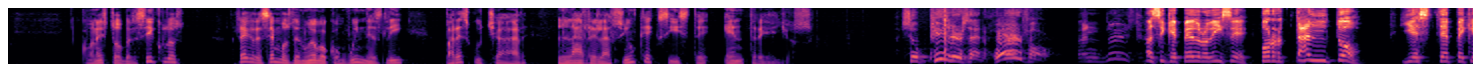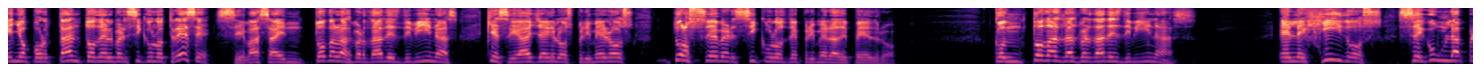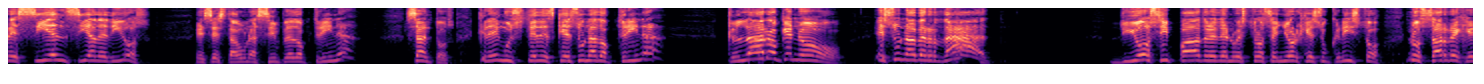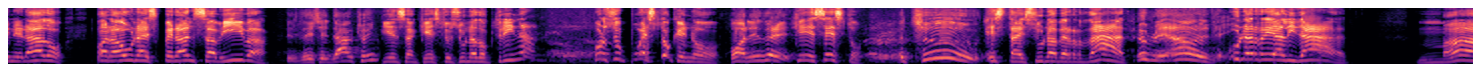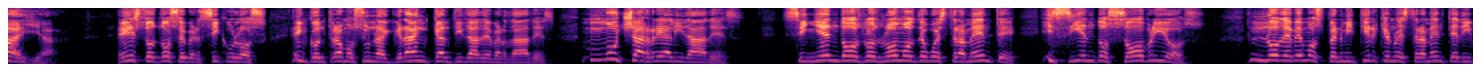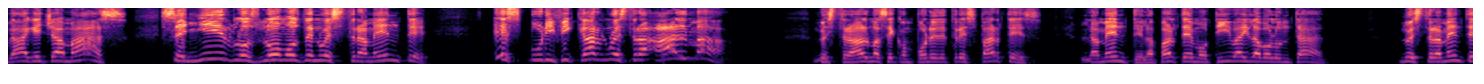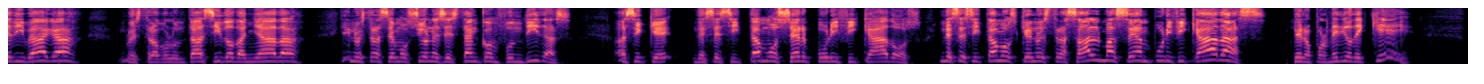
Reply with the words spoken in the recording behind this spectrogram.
Con estos versículos, regresemos de nuevo con Winnesley para escuchar la relación que existe entre ellos. Así que Pedro dice, por tanto, y este pequeño por tanto del versículo 13 se basa en todas las verdades divinas que se hallan en los primeros 12 versículos de Primera de Pedro. Con todas las verdades divinas, elegidos según la presencia de Dios. ¿Es esta una simple doctrina? Santos, ¿creen ustedes que es una doctrina? Claro que no, es una verdad. Dios y Padre de nuestro Señor Jesucristo nos ha regenerado para una esperanza viva. ¿Piensan que esto es una doctrina? Por supuesto que no. ¿Qué es esto? Esta es una verdad. Una realidad. Maya. En estos 12 versículos encontramos una gran cantidad de verdades, muchas realidades ciñéndoos los lomos de vuestra mente y siendo sobrios. No debemos permitir que nuestra mente divague ya más. Ceñir los lomos de nuestra mente es purificar nuestra alma. Nuestra alma se compone de tres partes. La mente, la parte emotiva y la voluntad. Nuestra mente divaga, nuestra voluntad ha sido dañada y nuestras emociones están confundidas. Así que necesitamos ser purificados. Necesitamos que nuestras almas sean purificadas. ¿Pero por medio de qué?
